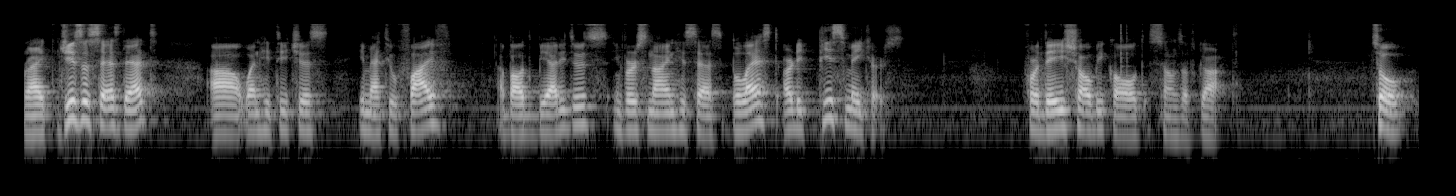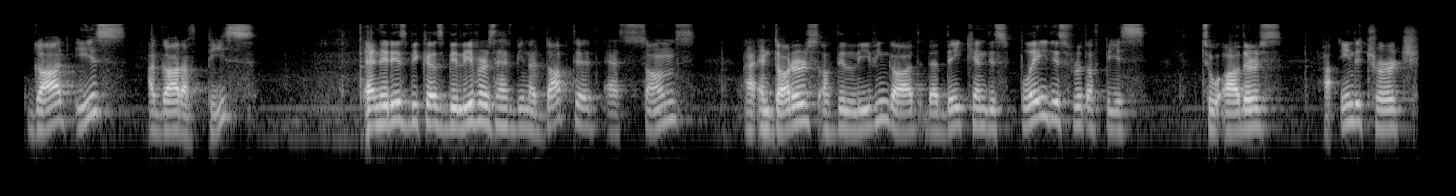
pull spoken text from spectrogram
Right? Jesus says that uh, when he teaches in Matthew 5 about Beatitudes. In verse 9, he says, Blessed are the peacemakers, for they shall be called sons of God. So, God is a God of peace, and it is because believers have been adopted as sons uh, and daughters of the living God that they can display this fruit of peace to others uh, in the church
